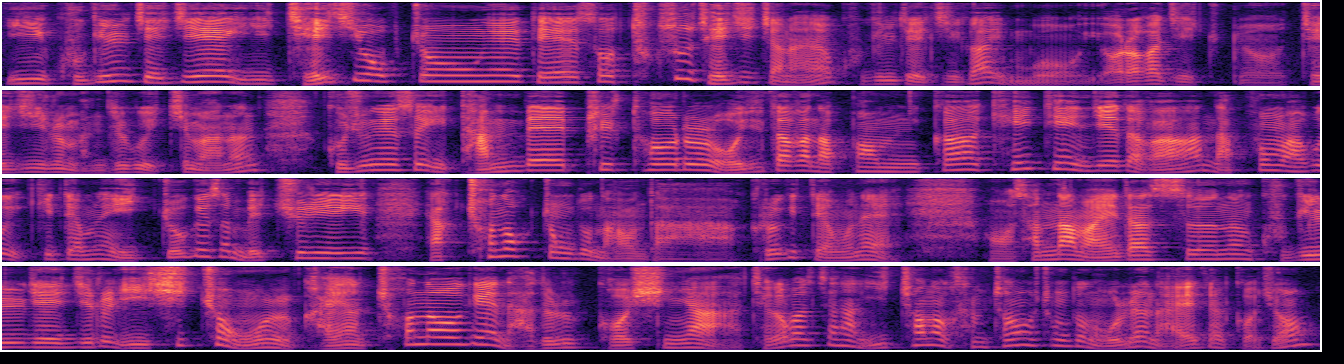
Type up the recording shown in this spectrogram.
이 국일 제지의 이 제지 업종에 대해서 특수 제지잖아요. 국일 제지가 뭐 여러 가지 어, 제지를 만들고 있지만은 그 중에서 이 담배 필터를 어디다가 납품합니까? KTNG에다가 납품하고 있기 때문에 이쪽에서 매출이 약 천억 정도 나온다. 그렇기 때문에 어, 삼남 아이다스는 국일 제지를 이 시총을 과연 천억에 놔둘 것이냐? 제가 봤을 때는 한 2천억, 3천억 정도는 올려놔야 될 거죠.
